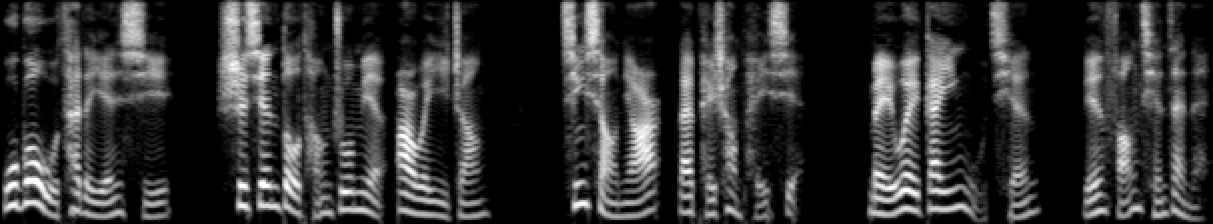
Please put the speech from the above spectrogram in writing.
吴国五菜的筵席，诗仙斗糖桌面二位一张，请小年儿来陪唱陪谢，每位该银五钱，连房钱在内。”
